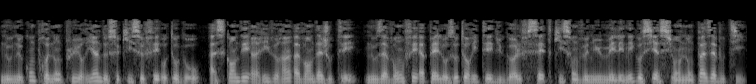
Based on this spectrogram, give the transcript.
Nous ne comprenons plus rien de ce qui se fait au Togo, a scandé un riverain avant d'ajouter, nous avons fait appel aux autorités du Golfe 7 qui sont venues mais les négociations n'ont pas abouti.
